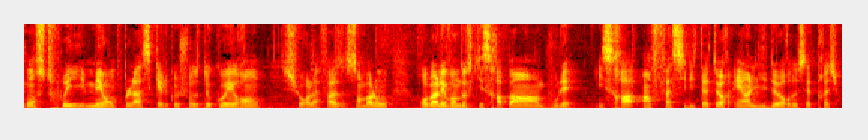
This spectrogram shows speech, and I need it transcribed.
construit, met en place quelque chose de cohérent sur la phase sans ballon, Robert Lewandowski ne sera pas un boulet, il sera un facilitateur et un leader de cette pression.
